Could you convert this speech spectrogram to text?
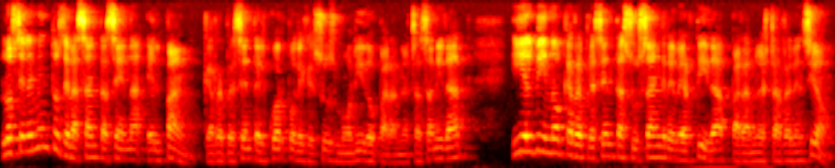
Los elementos de la Santa Cena, el pan, que representa el cuerpo de Jesús molido para nuestra sanidad, y el vino, que representa su sangre vertida para nuestra redención,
